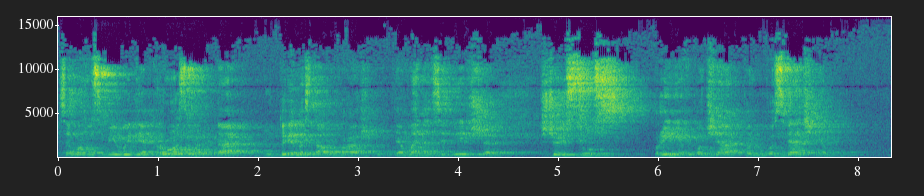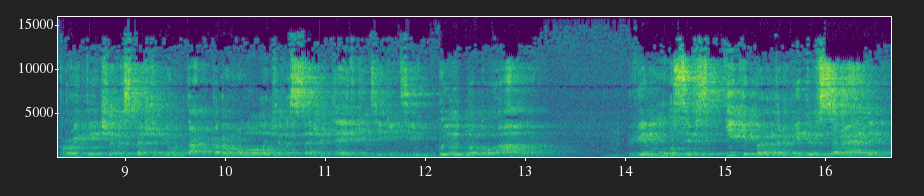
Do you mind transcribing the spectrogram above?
це можна собі уявити як розміри. Так? Людина стала мурашкою. Для мене це більше, що Ісус прийняв поча- по- посвячення пройти через те, щоб його так перемололи через все життя і в кінці кінців били батугами. Він мусив стільки перетерпіти всередині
